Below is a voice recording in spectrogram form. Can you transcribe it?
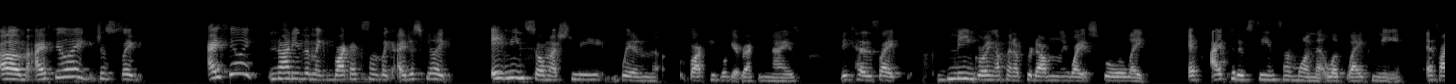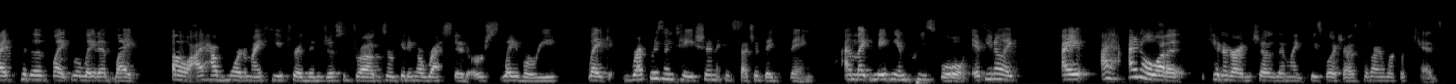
um i feel like just like i feel like not even like black excellence like i just feel like it means so much to me when black people get recognized because like me growing up in a predominantly white school like if i could have seen someone that looked like me if i could have like related like oh i have more to my future than just drugs or getting arrested or slavery like representation is such a big thing. And like maybe in preschool if you know like I, I I know a lot of kindergarten shows and like preschool shows because I work with kids,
